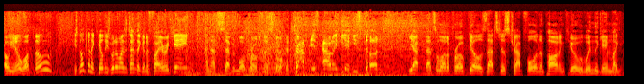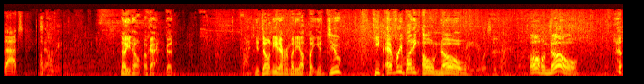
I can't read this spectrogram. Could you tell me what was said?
Oh, you know what though? He's not going to kill these Widow Mines in time. They're going to fire again, and that's seven more probes in the Stalker. Trap is out of here. He's done. Yep, that's a lot of probe kills. That's just Trap falling apart, and Cure will win the game like that. Tell me. No, you don't. Okay, good. You don't need everybody up, but you do keep everybody. Oh no! Oh no!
